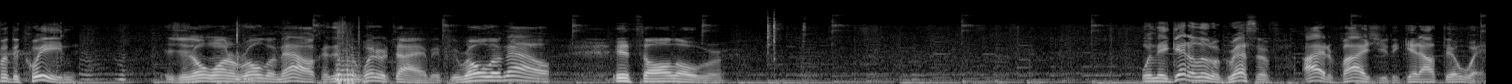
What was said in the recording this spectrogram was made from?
For the queen is you don't want to roll her now because it's the winter time. If you roll her now, it's all over. When they get a little aggressive, I advise you to get out their way.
